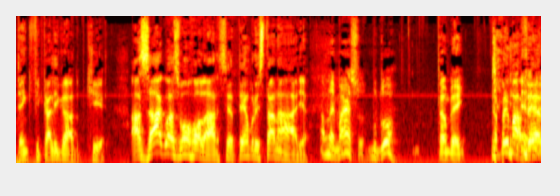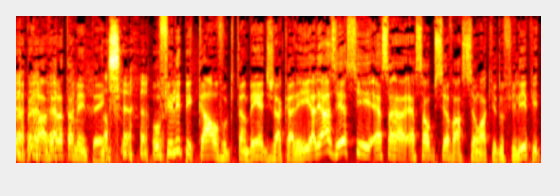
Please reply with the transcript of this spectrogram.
tem que ficar ligado, porque as águas vão rolar, setembro está na área. Ah, não é março? Mudou? Também. A primavera, a primavera também tem. Tá certo. O Felipe Calvo, que também é de Jacareí. Aliás, esse, essa, essa observação aqui do Felipe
